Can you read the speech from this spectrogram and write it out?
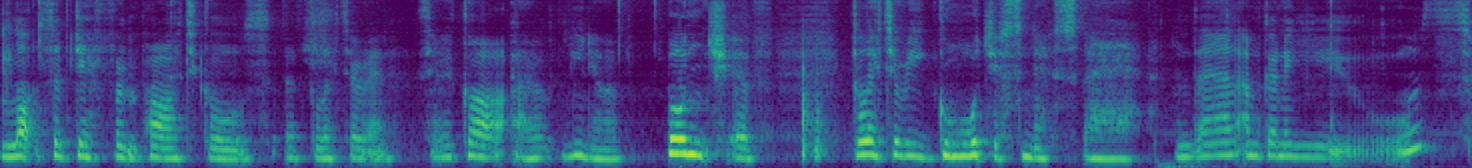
lots of different particles of glitter in. So we've got a you know a bunch of glittery gorgeousness there. And then I'm gonna use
